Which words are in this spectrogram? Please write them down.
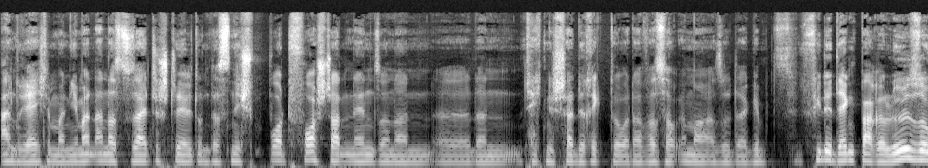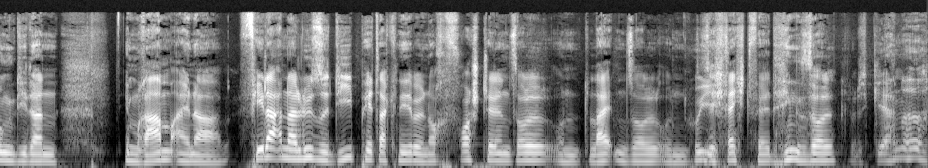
André Hechelmann jemand anders zur Seite stellt und das nicht Sportvorstand nennt, sondern äh, dann technischer Direktor oder was auch immer. Also da gibt es viele denkbare Lösungen, die dann im Rahmen einer Fehleranalyse, die Peter Knebel noch vorstellen soll und leiten soll und Hui. sich rechtfertigen soll, Würde ich gerne,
